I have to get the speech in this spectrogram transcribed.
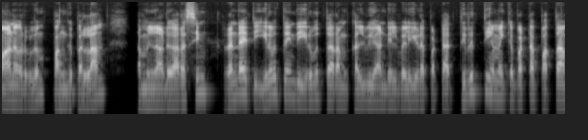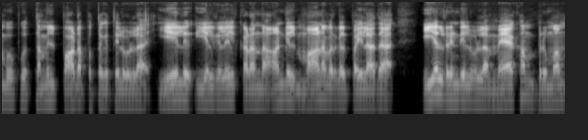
மாணவர்களும் பங்கு பெறலாம். தமிழ்நாடு அரசின் ரெண்டாயிரத்தி இருபத்தைந்து இருபத்தாறாம் கல்வியாண்டில் வெளியிடப்பட்ட திருத்தி அமைக்கப்பட்ட பத்தாம் வகுப்பு தமிழ் பாடப்புத்தகத்தில் உள்ள ஏழு இயல்களில் கடந்த ஆண்டில் மாணவர்கள் பயிலாத இயல் ரெண்டில் உள்ள மேகம் பிரம்மம்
